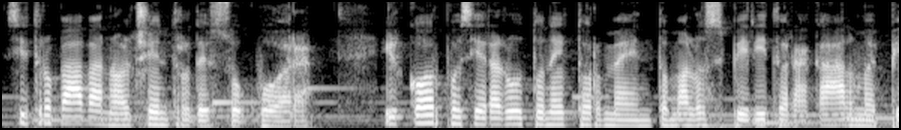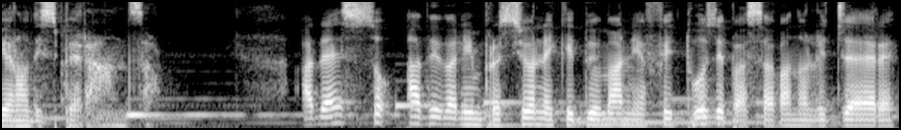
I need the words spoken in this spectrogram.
si trovavano al centro del suo cuore. Il corpo si era rotto nel tormento, ma lo spirito era calmo e pieno di speranza. Adesso aveva l'impressione che due mani affettuose passavano leggere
